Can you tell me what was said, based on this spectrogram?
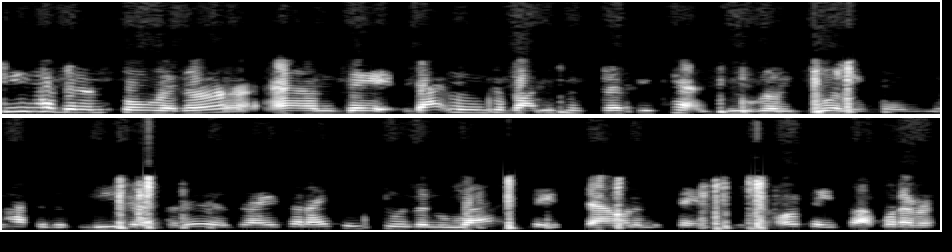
she had been in full rigor and they that means the body's stiff you can't do really do anything. You have to just leave it as it is, right? Then I think she would have been left face down in the same position or face up, whatever.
